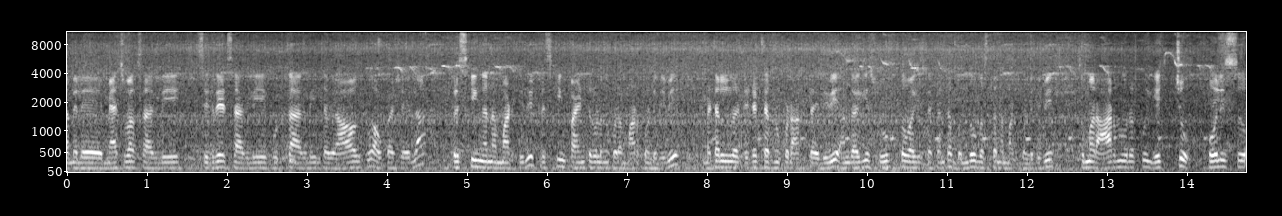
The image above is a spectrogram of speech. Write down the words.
ಆಮೇಲೆ ಮ್ಯಾಚ್ ಬಾಕ್ಸ್ ಆಗಲಿ ಸಿಗರೇಟ್ಸ್ ಆಗಲಿ, ಗುಟ್ಕಾ ಆಗಲಿ ಇಂಥವು ಯಾವುದಕ್ಕೂ ಅವಕಾಶ ಇಲ್ಲ. ಫ್ರಿಸ್ಕಿಂಗನ್ನು ಮಾಡ್ತೀವಿ ಫ್ರಿಸ್ಕಿಂಗ್ ಪಾಯಿಂಟ್ಗಳನ್ನು ಕೂಡ ಮಾಡ್ಕೊಂಡಿದ್ದೀವಿ. ಮೆಟಲ್ ಡಿಟೆಕ್ಟರ್ನು ಕೂಡ ಹಾಕ್ತಾ ಇದ್ದೀವಿ. ಹಂಗಾಗಿ ಸೂಕ್ತವಾಗಿರ್ತಕ್ಕಂಥ ಬಂದೋಬಸ್ತನ್ನು ಮಾಡ್ಕೊಂಡಿದ್ದೀವಿ. ಸುಮಾರು ಆರುನೂರಕ್ಕೂ ಹೆಚ್ಚು ಪೊಲೀಸು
